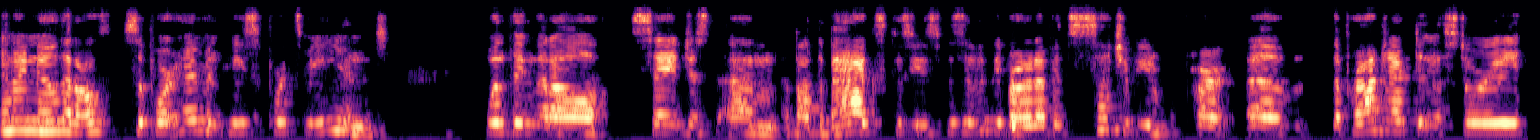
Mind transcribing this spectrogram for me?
And I know that I'll support him and he supports me. And one thing that I'll say just um, about the bags, because you specifically brought it up, it's such a beautiful part of the project and the story.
